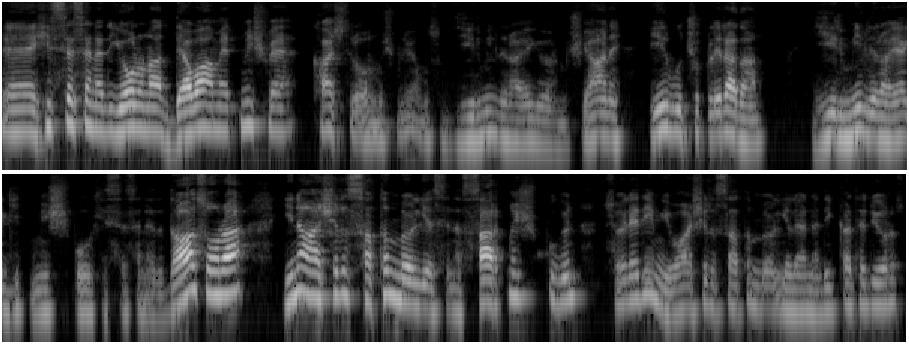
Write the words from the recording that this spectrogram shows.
e, hisse senedi yoluna devam etmiş ve kaç lira olmuş biliyor musunuz? 20 lirayı görmüş. Yani 1,5 liradan 20 liraya gitmiş bu hisse senedi. Daha sonra yine aşırı satım bölgesine sarkmış. Bugün söylediğim gibi aşırı satım bölgelerine dikkat ediyoruz.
